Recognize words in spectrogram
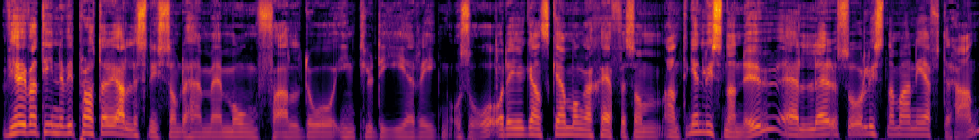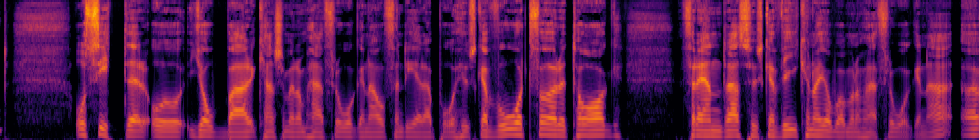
vi har ju varit inne, vi pratade ju alldeles nyss om det här med mångfald och inkludering och så och det är ju ganska många chefer som antingen lyssnar nu eller så lyssnar man i efterhand och sitter och jobbar kanske med de här frågorna och funderar på hur ska vårt företag förändras, hur ska vi kunna jobba med de här frågorna? Eh,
